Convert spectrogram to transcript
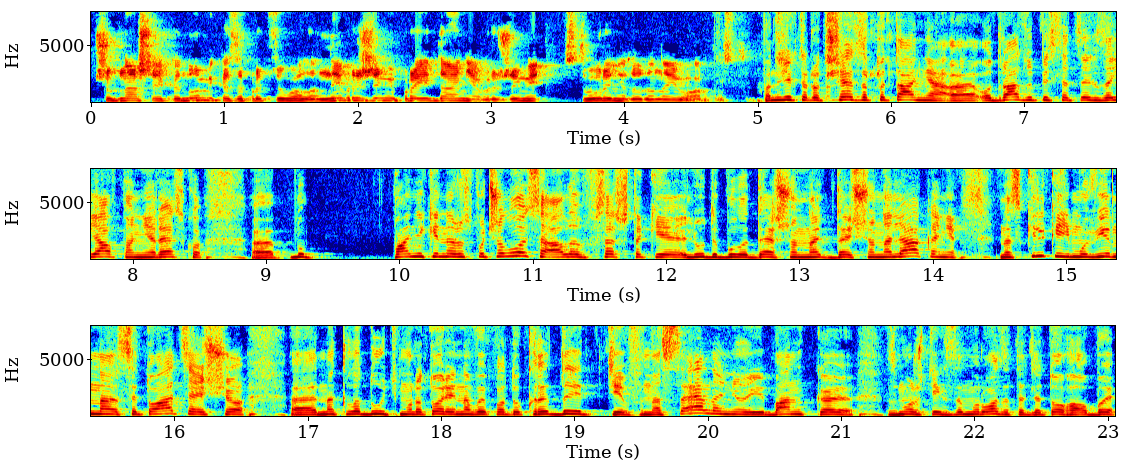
щоб наша економіка запрацювала не в режимі проїдання, а в режимі створення доданої вартості. Пане Віктор, ще запитання. Е, Одразу після цих заяв, пані Яресько, е, ну. Паніки не розпочалося, але все ж таки люди були дещо дещо налякані. Наскільки ймовірна ситуація, що е, накладуть мораторій на виплату кредитів населенню, і банк зможуть їх заморозити для того, аби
